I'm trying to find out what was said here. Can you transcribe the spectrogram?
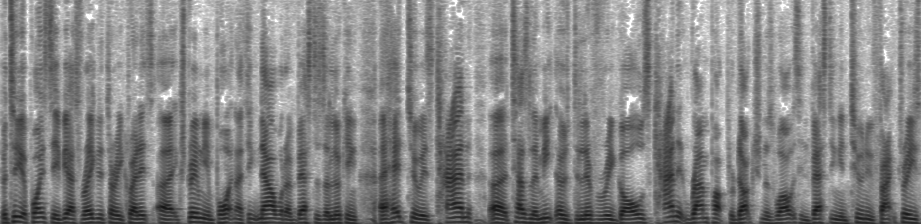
But to your point, Steve, yes, regulatory credits are extremely important. I think now what investors are looking ahead to is can uh, Tesla meet those delivery goals? Can it ramp up production as well? It's investing in two new factories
